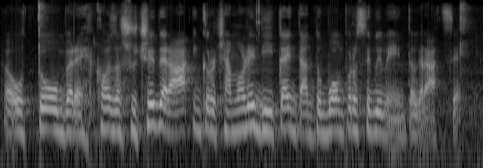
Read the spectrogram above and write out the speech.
eh, ottobre cosa succederà, incrociamo le dita, intanto buon proseguimento, grazie.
